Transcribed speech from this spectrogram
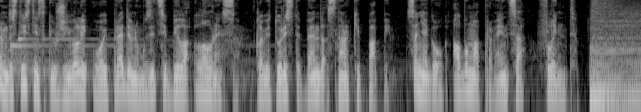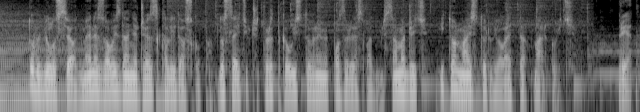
Verujem da ste istinski uživali u ovoj predivnoj muzici Bila Lawrensa, klavijaturiste benda Snarky Puppy, sa njegovog albuma prvenca Flint. To bi bilo sve od mene za ovo izdanje Jazz Kalidoskop. Do sledećeg četvrtka u isto vreme pozdravlja Vladimir Samadžić i ton majstor Violeta Marković. Prijatno.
